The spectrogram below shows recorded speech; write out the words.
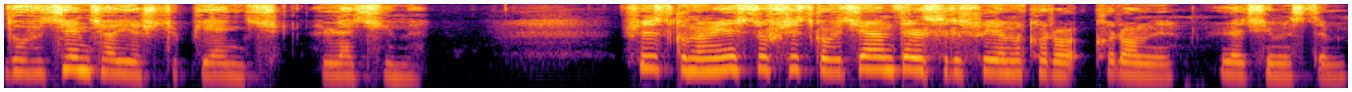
Do wycięcia jeszcze pięć. Lecimy. Wszystko na miejscu, wszystko wyciąłem, teraz rysujemy koro- korony. Lecimy z tym.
